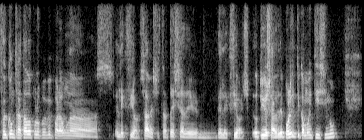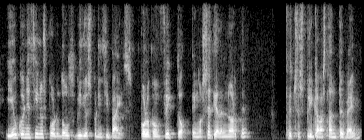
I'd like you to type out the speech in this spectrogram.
foi contratado polo PP para unhas eleccións, sabes, estrategia de, de eleccións. O tío sabe de política moitísimo e eu coñecinos por dous vídeos principais. Polo conflicto en Osetia del Norte, que te explica bastante ben,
